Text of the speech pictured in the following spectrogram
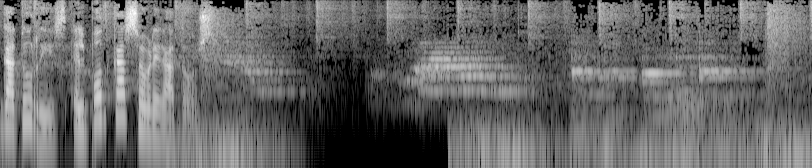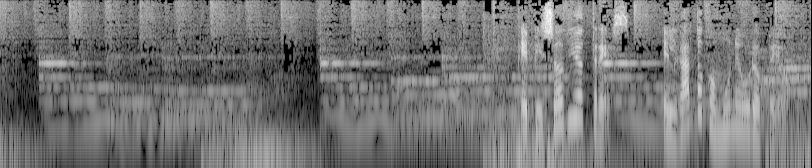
Gaturris, el podcast sobre gatos. Episodio 3. El gato común europeo.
